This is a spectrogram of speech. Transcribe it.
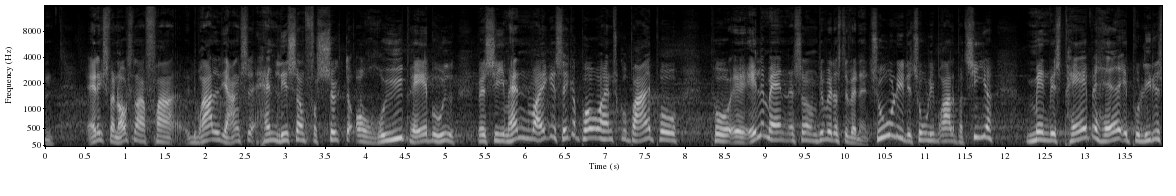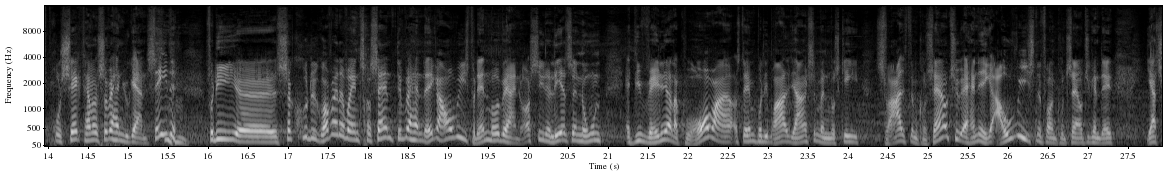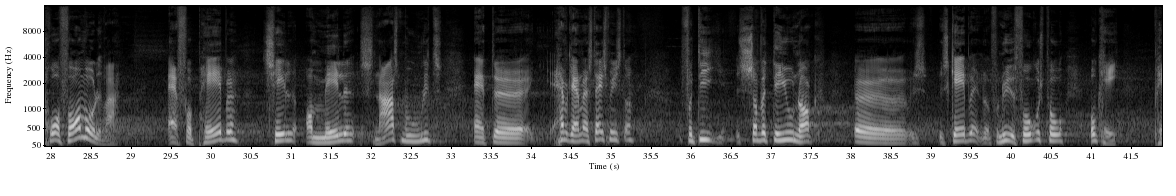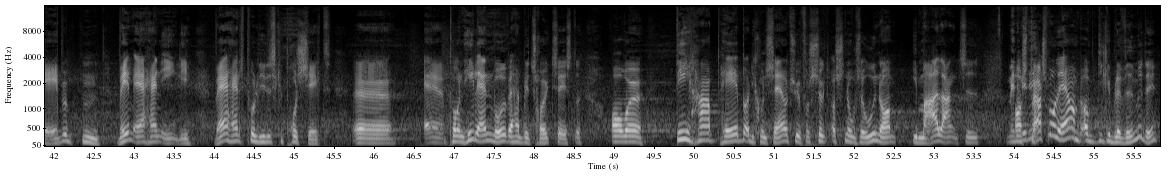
Alex van Opslag fra Liberal Alliance, han ligesom forsøgte at ryge Pape ud ved at sige, at han var ikke sikker på, at han skulle pege på på øh, Ellemann, som det ville det være naturligt, de to liberale partier. Men hvis Pape havde et politisk projekt, han, så vil han jo gerne se det. Fordi øh, så kunne det godt være, at det var interessant. Det vil han da ikke afvise. På den måde vil han også signalere til nogen, at de vælgere, der kunne overveje at stemme på Liberal Alliance, men måske svare til dem konservative, at han ikke afvisende for en konservativ kandidat. Jeg tror, formålet var at få Pape til at melde snarest muligt, at øh, han vil gerne være statsminister, fordi så vil det jo nok øh, skabe fornyet fokus på, okay, Pape, hmm, hvem er han egentlig? Hvad er hans politiske projekt? Øh, på en helt anden måde vil han blive trygtestet. Og øh, det har Pape og de konservative forsøgt at sno sig udenom i meget lang tid. Men og spørgsmålet er, om, om de kan blive ved med det.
